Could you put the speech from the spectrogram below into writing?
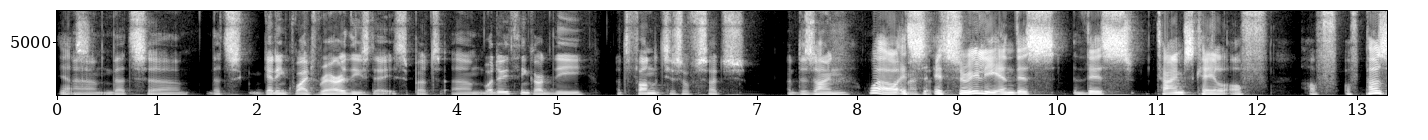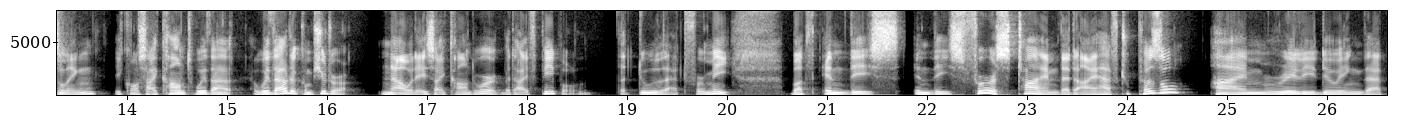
yes Um, that's uh, that's getting quite rare these days. But um, what do you think are the advantages of such a design? well it's it's really in this this time scale of of of puzzling because i can't without without a computer. Nowadays i can't work but i have people that do that for me. But in these in these first time that i have to puzzle i'm really doing that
